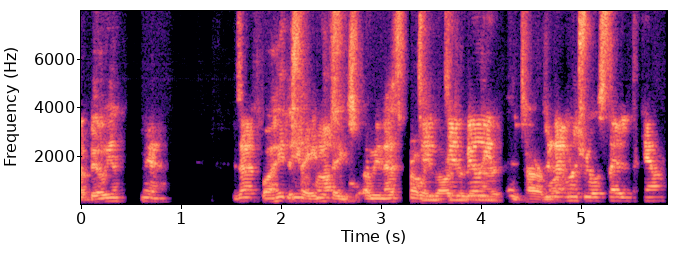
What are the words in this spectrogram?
A billion? Yeah. Is that, Well, I hate to say anything. I mean, that's probably 10 larger 10 billion? entire is there that much real estate in the county?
